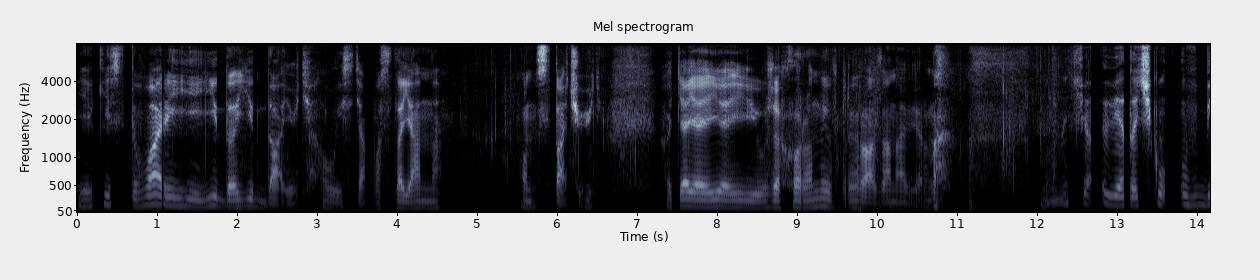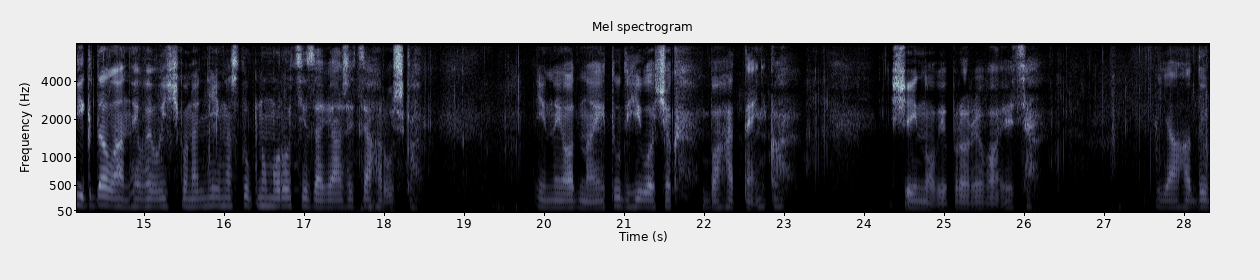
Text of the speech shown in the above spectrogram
Якісь тварі її доїдають листя постійно. Вон стачують. Хоча я її вже хоронив три рази, навірно. Нічого, веточку в бік дала невеличку, на ній в наступному році зав'яжеться грушка. І не одна, і тут гілочок багатенько. Ще й нові прориваються. Ягоди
